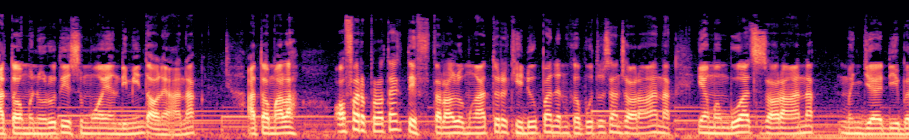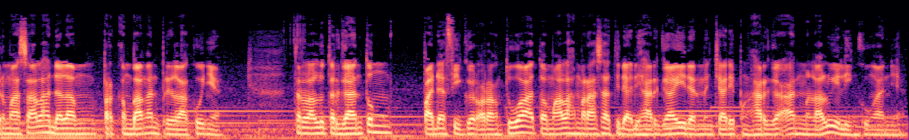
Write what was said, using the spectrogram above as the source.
atau menuruti semua yang diminta oleh anak atau malah overprotective terlalu mengatur kehidupan dan keputusan seorang anak yang membuat seseorang anak menjadi bermasalah dalam perkembangan perilakunya terlalu tergantung pada figur orang tua atau malah merasa tidak dihargai dan mencari penghargaan melalui lingkungannya.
